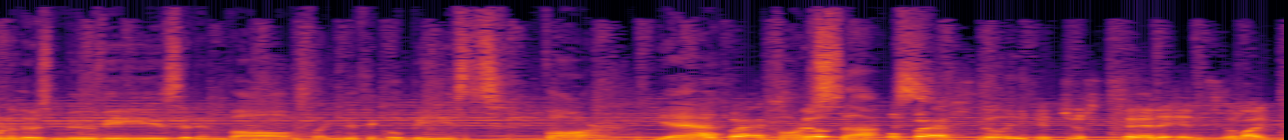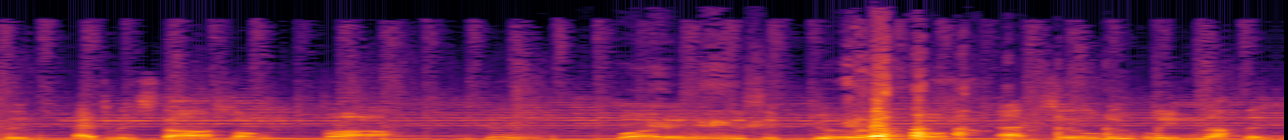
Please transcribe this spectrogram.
one of those movies that involves like mythical beasts far Yeah, Or better VAR still, or better still, you could just turn it into like the Edwin Starr song. Hmm, What is it good for? Absolutely nothing.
